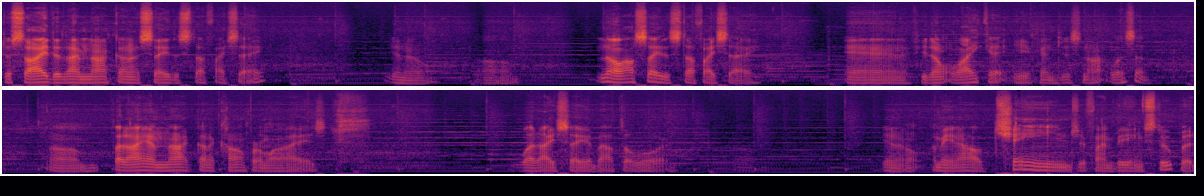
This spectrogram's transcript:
Decide that I'm not going to say the stuff I say? You know, um, no, I'll say the stuff I say. And if you don't like it, you can just not listen. Um, but I am not going to compromise what I say about the Lord. You know, I mean, I'll change if I'm being stupid,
